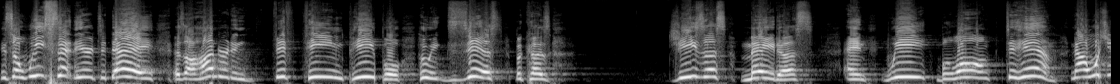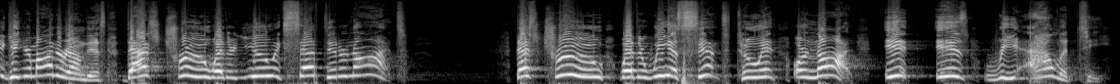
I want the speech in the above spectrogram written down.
And so we sit here today as 115 people who exist because Jesus made us and we belong to Him. Now, I want you to get your mind around this. That's true whether you accept it or not. That's true whether we assent to it or not. It is reality.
